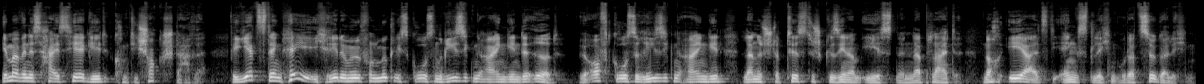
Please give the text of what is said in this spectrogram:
Immer wenn es heiß hergeht, kommt die Schockstarre. Wer jetzt denkt, hey, ich rede mir von möglichst großen Risiken eingehen, der irrt. Wer oft große Risiken eingeht, landet statistisch gesehen am ehesten in der Pleite. Noch eher als die Ängstlichen oder Zögerlichen.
